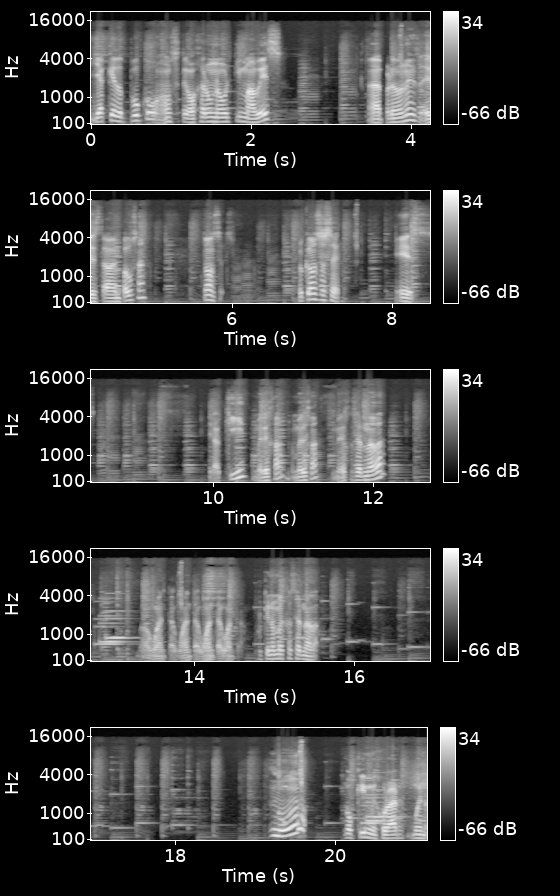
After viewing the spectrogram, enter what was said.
Ya quedó poco, vamos a trabajar una última vez. Ah, perdón, estaba en pausa. Entonces, lo que vamos a hacer es... Ir aquí, me deja, no me deja, no me deja hacer nada. Aguanta, aguanta, aguanta, aguanta. ¿Por qué no me deja hacer nada? No. Ok, mejorar. Bueno.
